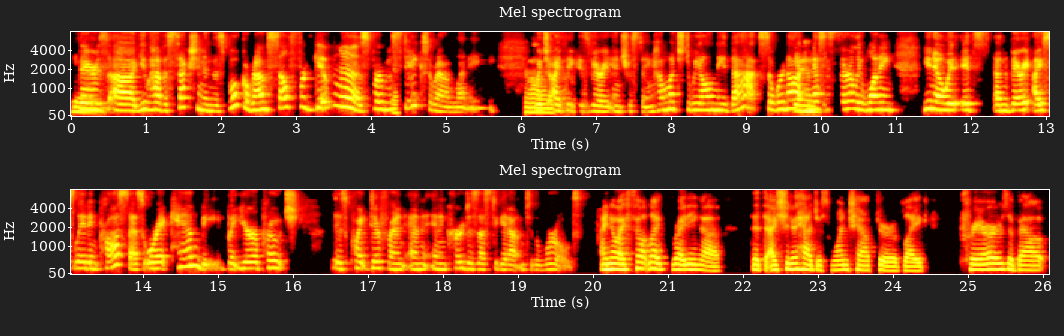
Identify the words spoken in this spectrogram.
yeah. there's uh you have a section in this book around self-forgiveness for mistakes yeah. around money God. which i think is very interesting how much do we all need that so we're not yeah. necessarily wanting you know it, it's a very isolating process or it can be but your approach is quite different and, and encourages us to get out into the world i know i felt like writing a that i should have had just one chapter of like prayers about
